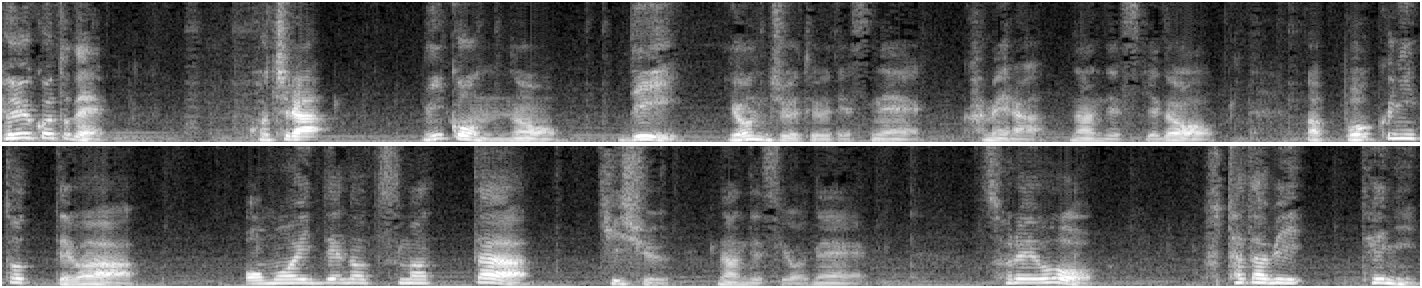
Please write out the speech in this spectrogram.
ということで、こちら、ニコンの D40 というですね、カメラなんですけど、まあ、僕にとっては思い出の詰まった機種なんですよね。それを再び手に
